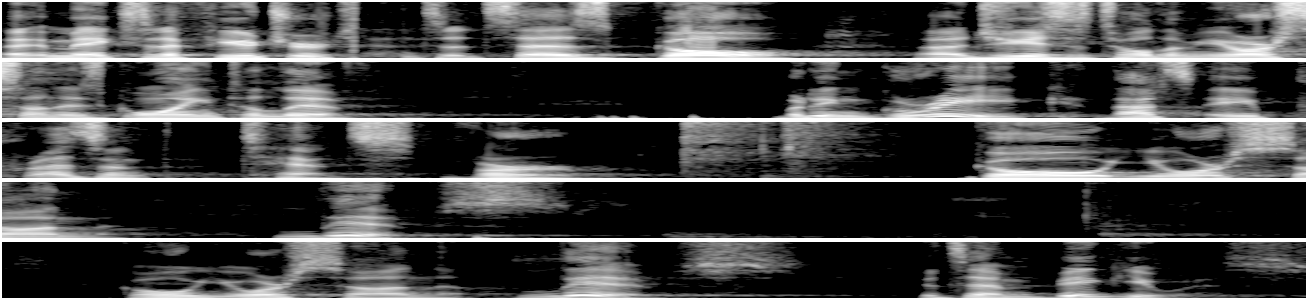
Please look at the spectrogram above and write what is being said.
It makes it a future tense. It says, Go, uh, Jesus told him, your son is going to live. But in Greek, that's a present tense verb. Go, your son lives. Go, your son lives. It's ambiguous.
